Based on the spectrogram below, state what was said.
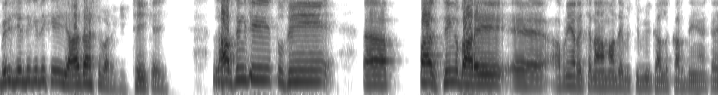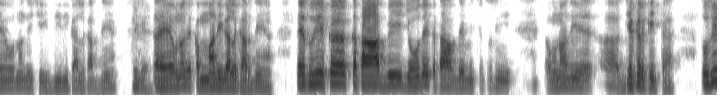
ਮੇਰੀ ਜ਼ਿੰਦਗੀ ਦੀ ਕੀ ਯਾਦਦਾਸ਼ਤ ਬਣ ਗਈ? ਠੀਕ ਹੈ ਜੀ। ਲਾਭ ਸਿੰਘ ਜੀ ਤੁਸੀਂ ਭਗਤ ਸਿੰਘ ਬਾਰੇ ਆਪਣੀਆਂ ਰਚਨਾਵਾਂ ਦੇ ਵਿੱਚ ਵੀ ਗੱਲ ਕਰਦੇ ਆ ਚਾਹੇ ਉਹਨਾਂ ਦੀ ਸ਼ਹੀਦੀ ਦੀ ਗੱਲ ਕਰਦੇ ਆ ਚਾਹੇ ਉਹਨਾਂ ਦੇ ਕੰਮਾਂ ਦੀ ਗੱਲ ਕਰਦੇ ਆ ਤੇ ਤੁਸੀਂ ਇੱਕ ਕਿਤਾਬ ਵੀ ਯੋਧੇ ਕਿਤਾਬ ਦੇ ਵਿੱਚ ਤੁਸੀਂ ਉਹਨਾਂ ਦੀ ਜ਼ਿਕਰ ਕੀਤਾ ਤੁਸੀਂ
